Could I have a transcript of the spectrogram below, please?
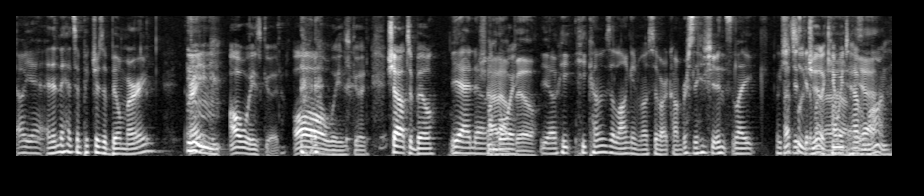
Oh yeah. And then they had some pictures of Bill Murray. Right. Mm, always good. Always good. Shout out to Bill. Yeah, I know. Shout boy. out, Bill. Yo, he he comes along in most of our conversations. Like we should That's just get him legit. on. I can't wait to have him on.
